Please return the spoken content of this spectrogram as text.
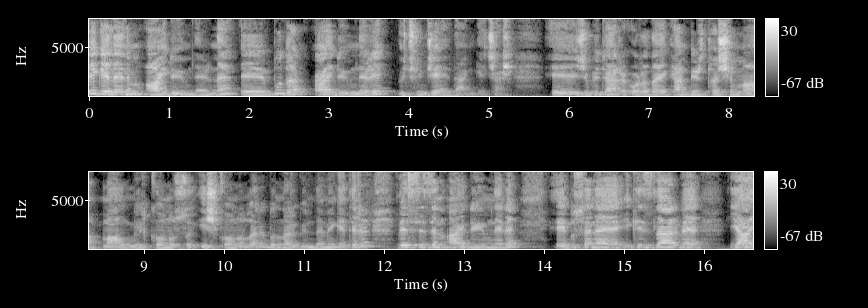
Ve gelelim ay düğümlerine. Ee, bu da ay düğümleri 3. evden geçer. Ee, Jüpiter oradayken bir taşıma, mal, mülk konusu, iş konuları bunları gündeme getirir. Ve sizin ay düğümleri e, bu sene ikizler ve yay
